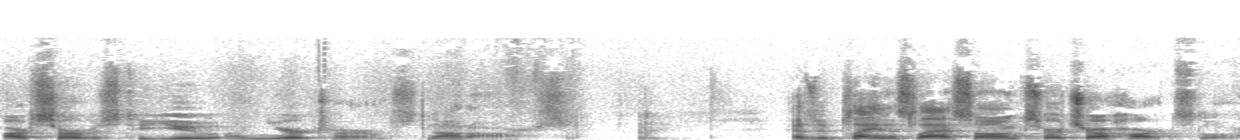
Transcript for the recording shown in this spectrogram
our service to you, on your terms, not ours. As we play this last song, search our hearts, Lord.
